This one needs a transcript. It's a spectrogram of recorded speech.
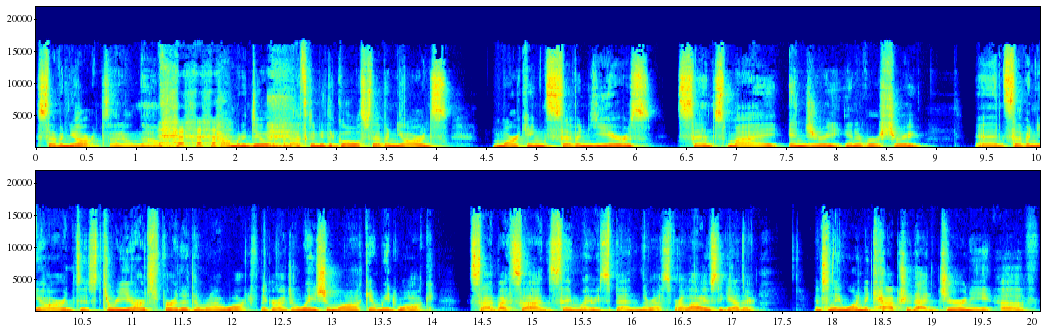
Seven yards. I don't know how I'm gonna do it, but that's gonna be the goal, seven yards marking seven years since my injury anniversary. And seven yards is three yards further than when I walked for the graduation walk, and we'd walk side by side the same way we spend the rest of our lives together. And so they wanted to capture that journey of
